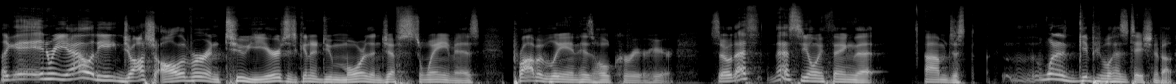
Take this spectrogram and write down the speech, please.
Like in reality, Josh Oliver in two years is going to do more than Geoff Swaim is probably in his whole career here. So that's that's the only thing that I'm just want to give people hesitation about.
